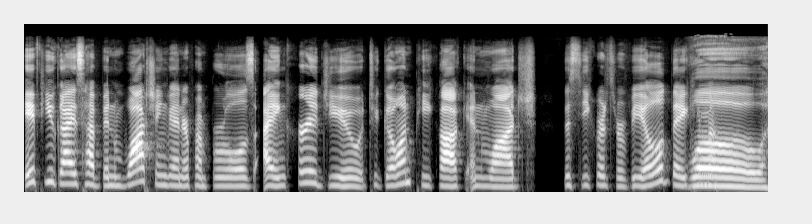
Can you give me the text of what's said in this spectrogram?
If you guys have been watching Vanderpump Rules, I encourage you to go on Peacock and watch The Secrets Revealed. They Whoa.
